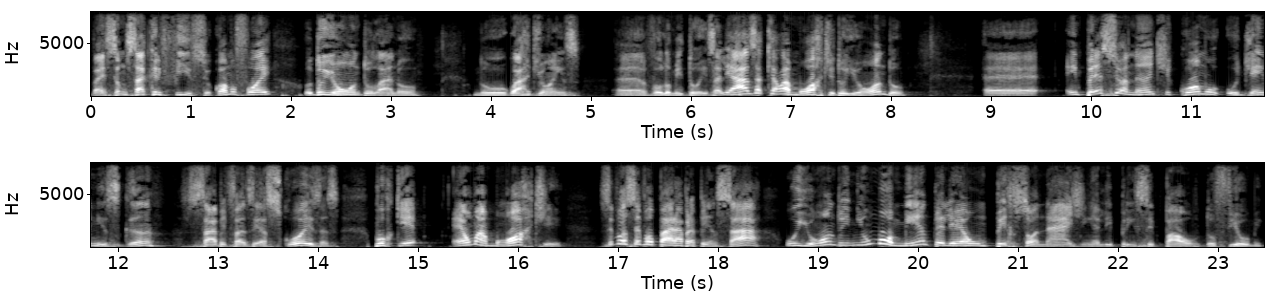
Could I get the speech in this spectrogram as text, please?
Vai ser um sacrifício, como foi o do Yondo lá no, no Guardiões é, Volume 2. Aliás, aquela morte do Yondo é, é impressionante como o James Gunn sabe fazer as coisas, porque é uma morte. Se você for parar para pensar, o Yondo em nenhum momento ele é um personagem ali principal do filme.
